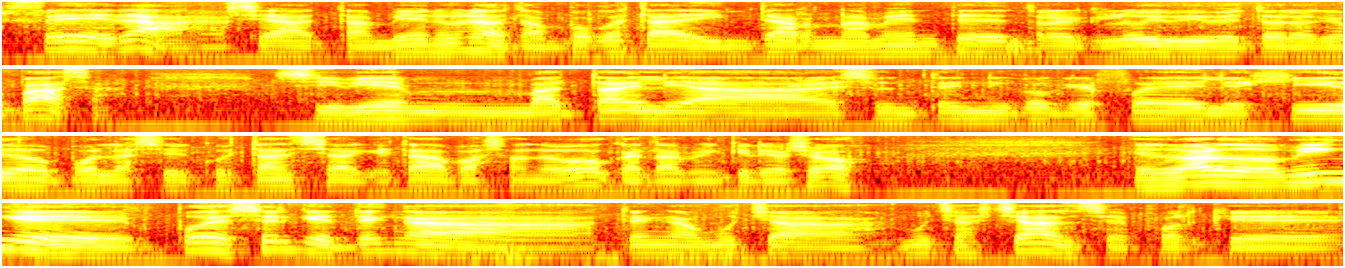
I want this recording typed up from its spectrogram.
Sí, da, o sea, también uno tampoco está internamente dentro del club y vive todo lo que pasa. Si bien Bataglia es un técnico que fue elegido por las circunstancias que estaba pasando Boca, también creo yo. Eduardo Domínguez puede ser que tenga, tenga muchas, muchas chances, porque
